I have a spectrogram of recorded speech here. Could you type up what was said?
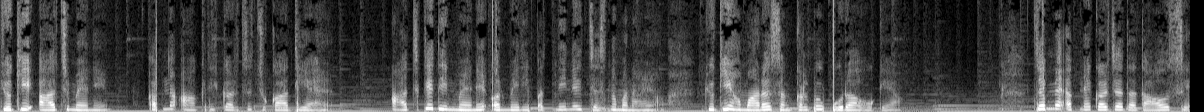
क्योंकि आज मैंने अपना आखिरी कर्ज चुका दिया है। आज के दिन मैंने और मेरी पत्नी ने जश्न मनाया, क्योंकि हमारा संकल्प पूरा हो गया। जब मैं अपने कर्जदाताओं से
